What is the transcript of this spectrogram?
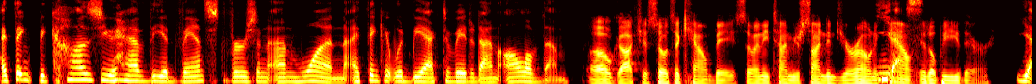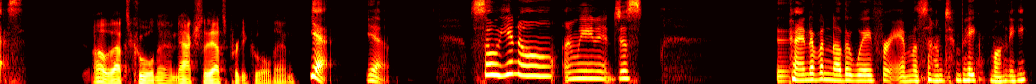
I think because you have the advanced version on one, I think it would be activated on all of them. Oh, gotcha. So it's account based. So anytime you're signed into your own account, Yes. it'll be there. Yes. Oh, that's cool then. Actually, that's pretty cool then. Yeah. Yeah. So, you know, I mean, it just kind of another way for Amazon to make money.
